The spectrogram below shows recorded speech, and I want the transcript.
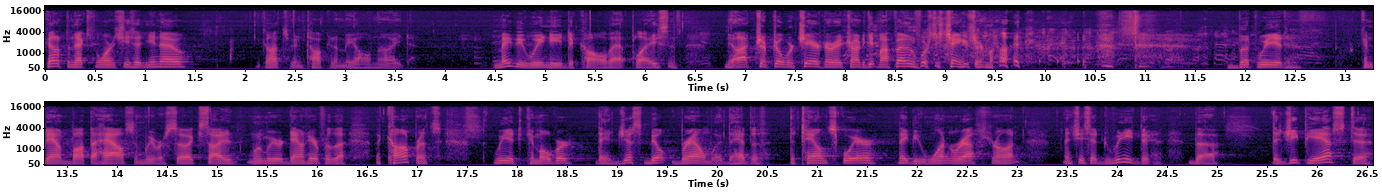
Got up the next morning. She said, you know, God's been talking to me all night. Maybe we need to call that place. And know, I tripped over chairs and trying to get my phone before she changed her mind. but we had come down, bought the house, and we were so excited. When we were down here for the, the conference, we had come over. They had just built Brownwood. They had the, the town square, maybe one restaurant. And she said, Do we need the, the, the GPS to,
